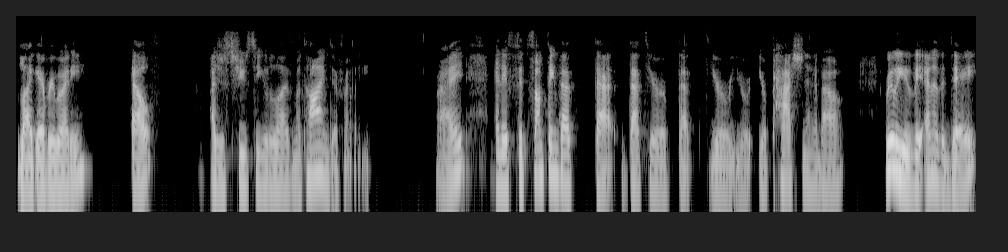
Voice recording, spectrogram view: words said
like everybody else. I just choose to utilize my time differently, right? And if it's something that that that's your that you're you're you're passionate about, really, at the end of the day,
